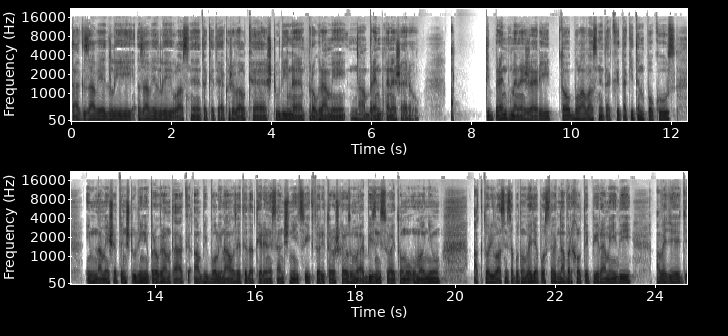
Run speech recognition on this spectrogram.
tak zaviedli, zaviedli vlastne také tie akože veľké študijné programy na brand manažérov. A tí brand manažéri, to bola vlastne tak, taký ten pokus im namiešať ten študijný program tak, aby boli naozaj teda tí renesančníci, ktorí troška rozumejú aj biznisu, aj tomu umeniu a ktorí vlastne sa potom vedia postaviť na vrchol tej pyramídy a vedieť e,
